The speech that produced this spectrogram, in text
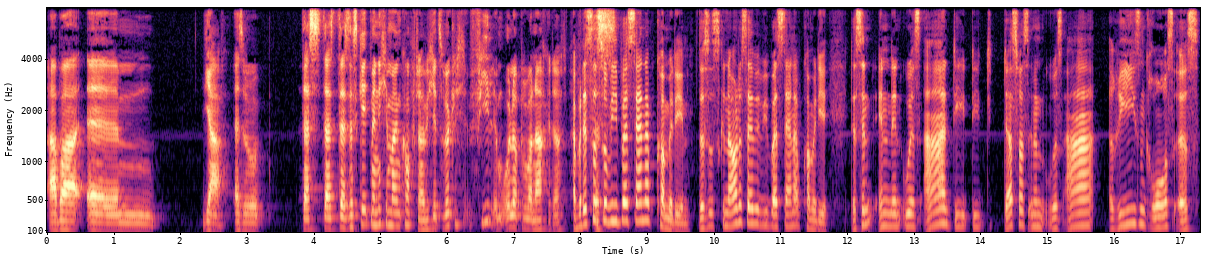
Aber ähm, ja, also das, das, das, das geht mir nicht in meinen Kopf. Da habe ich jetzt wirklich viel im Urlaub drüber nachgedacht. Aber das ist Das- so wie bei Stand-Up-Comedy. Das ist genau dasselbe wie bei Stand-Up-Comedy. Das sind in den USA, die, die, die, das, was in den USA riesengroß ist,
